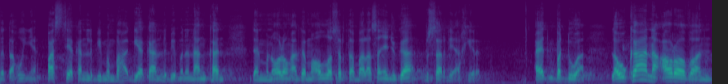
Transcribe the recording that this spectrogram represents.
mengetahuinya. Pasti akan lebih membahagiakan, lebih menenangkan dan menolong agama Allah serta balasannya juga besar di akhirat. Ayat 42. Lau kana aradan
